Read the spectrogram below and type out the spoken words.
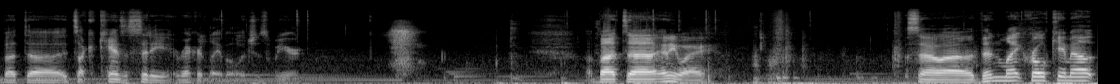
but uh, it's like a Kansas City record label, which is weird. But uh, anyway, so uh, then Mike Krol came out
